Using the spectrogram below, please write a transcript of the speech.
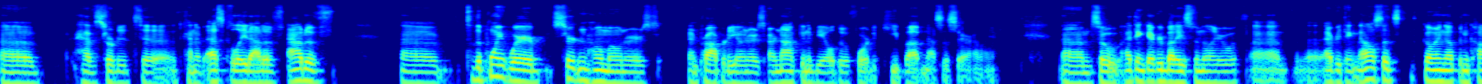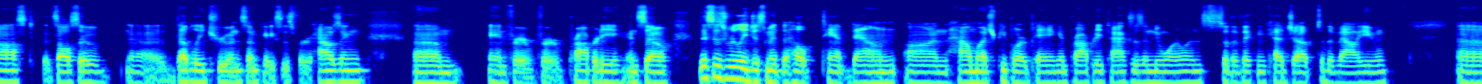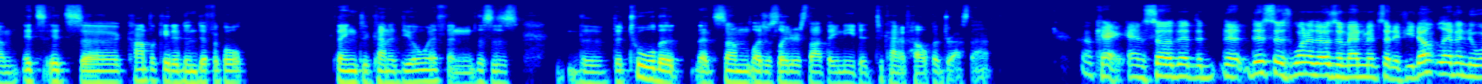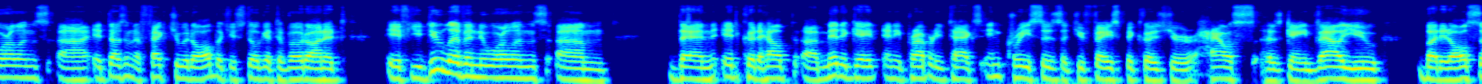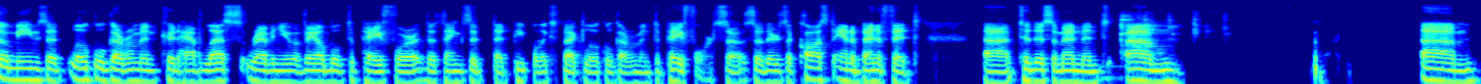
uh, have started to kind of escalate out of out of uh, to the point where certain homeowners and property owners are not going to be able to afford to keep up necessarily. Um, so I think everybody's familiar with uh, everything else that's going up in cost. It's also uh, doubly true in some cases for housing um, and for for property. And so this is really just meant to help tamp down on how much people are paying in property taxes in New Orleans, so that they can catch up to the value. Um, it's it's uh, complicated and difficult thing to kind of deal with and this is the the tool that that some legislators thought they needed to kind of help address that. Okay and so the, the, the this is one of those amendments that if you don't live in new orleans uh, it doesn't affect you at all but you still get to vote on it. If you do live in new orleans um, then it could help uh, mitigate any property tax increases that you face because your house has gained value but it also means that local government could have less revenue available to pay for the things that that people expect local government to pay for. So so there's a cost and a benefit uh, to this amendment. Um, um,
